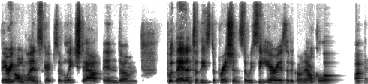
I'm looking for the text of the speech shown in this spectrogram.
very old landscapes have leached out, and um, put that into these depressions. So we see areas that have gone alkaline. And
